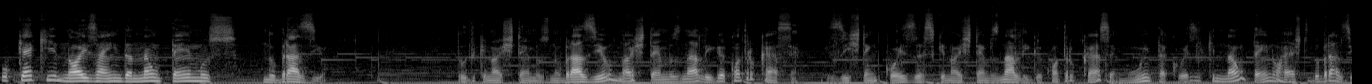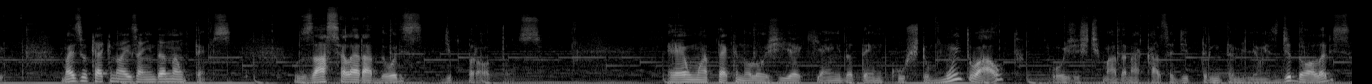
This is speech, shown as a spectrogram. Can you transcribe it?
O que é que nós ainda não temos no Brasil? Tudo que nós temos no Brasil, nós temos na Liga contra o Câncer. Existem coisas que nós temos na Liga contra o Câncer, muita coisa que não tem no resto do Brasil. Mas o que é que nós ainda não temos? Os aceleradores de prótons é uma tecnologia que ainda tem um custo muito alto, hoje estimada na casa de 30 milhões de dólares,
